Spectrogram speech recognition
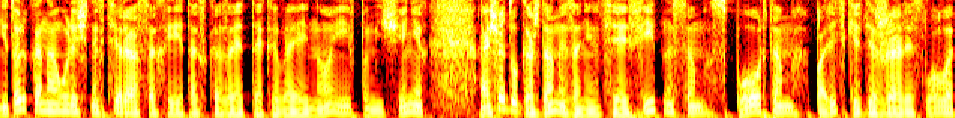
не только на уличных террасах и, так сказать, таковой, но и в помещениях. А еще долгожданные занятия фитнесом, спортом. Политики сдержали слово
